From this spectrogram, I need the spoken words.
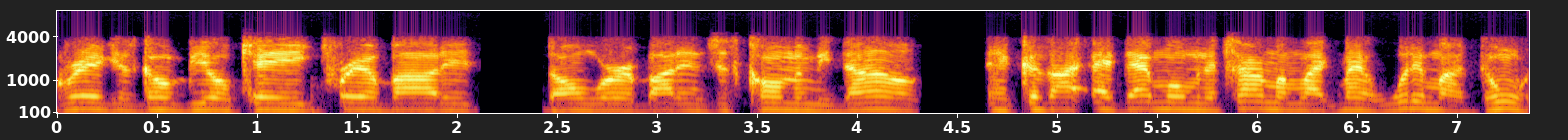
Greg is going to be okay. Pray about it. Don't worry about it. And just calming me down. And because I, at that moment in time, I'm like, man, what am I doing?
